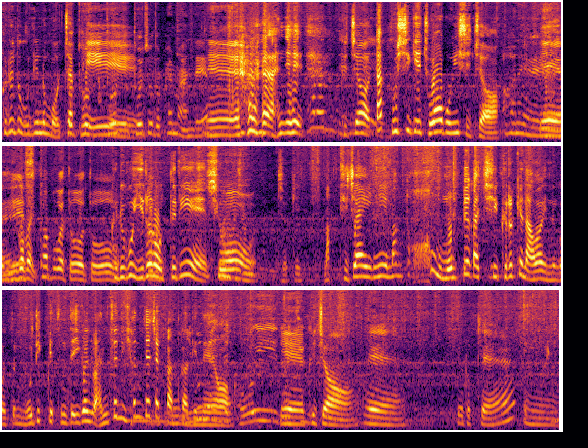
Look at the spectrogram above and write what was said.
그래도 우리는 뭐 어차피 줘도 팔면 안 돼요? 예. 아니, 그죠? 딱 보시기에 좋아 보이시죠? 아, 네. 예, 이거 봐. 스카프가 더, 더. 그리고 이런 옷들이 또 시원하죠. 저기 막 디자인이 막 너무 몸빼같이 그렇게 나와 있는 것들은 못 입겠는데 이건 완전히 현대적 감각이네요. 거의 예, 그죠. 예. 요렇게. 음.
